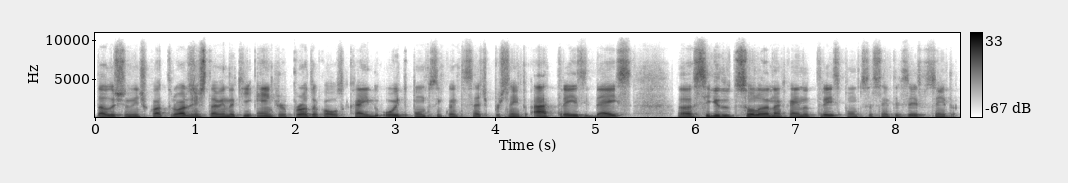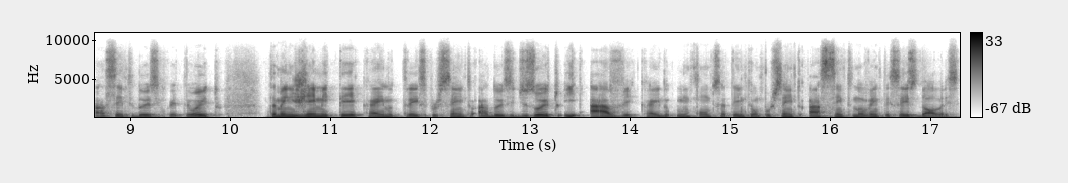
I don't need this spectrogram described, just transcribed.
das últimas 24 horas, a gente está vendo aqui Anchor Protocols caindo 8,57% a 3,10%. Uh, seguido de Solana caindo 3,66% a 102,58%. Também GMT caindo 3% a 2,18% e AVE caindo 1,71% a 196 dólares.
